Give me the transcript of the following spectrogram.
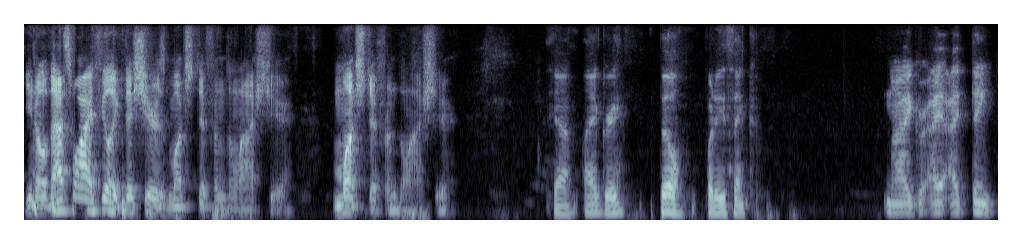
You know, that's why I feel like this year is much different than last year. Much different than last year. Yeah, I agree. Bill, what do you think? No, I agree. I, I think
